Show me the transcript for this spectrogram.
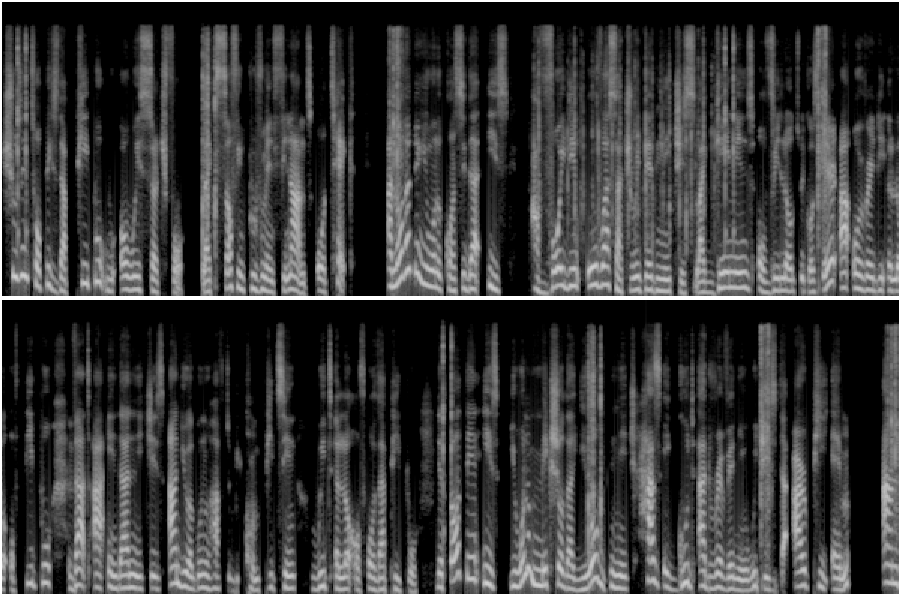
choosing topics that people will always search for, like self-improvement, finance, or tech. Another thing you want to consider is avoiding oversaturated niches like gamings or vlogs because there are already a lot of people that are in that niches and you are going to have to be competing with a lot of other people. The third thing is you want to make sure that your niche has a good ad revenue, which is the RPM, and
